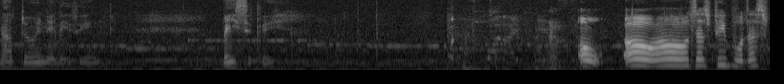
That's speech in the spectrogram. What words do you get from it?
not doing anything. Basically. Oh, oh, oh, that's people. That's.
